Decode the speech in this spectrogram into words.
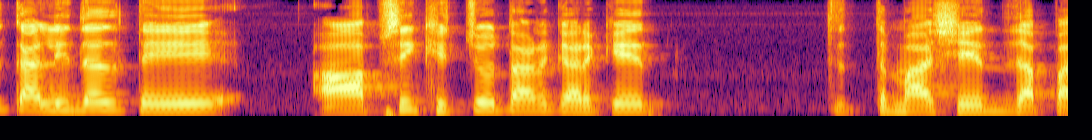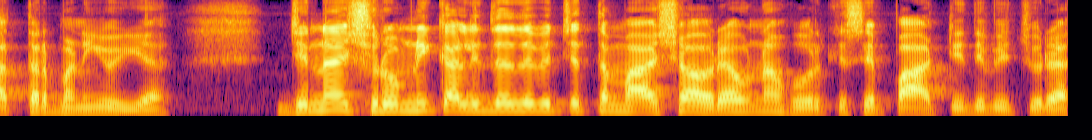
ਅਕਾਲੀ ਦਲ ਤੇ ਆਪਸੀ ਖਿੱਚੋਤਾਣ ਕਰਕੇ ਤਮਾਸ਼ੇ ਦਾ ਪਾਤਰ ਬਣੀ ਹੋਈ ਆ। ਜਿੰਨਾ ਸ਼੍ਰੋਮਣੀ ਅਕਾਲੀ ਦਲ ਦੇ ਵਿੱਚ ਤਮਾਸ਼ਾ ਹੋ ਰਿਹਾ ਉਹਨਾਂ ਹੋਰ ਕਿਸੇ ਪਾਰਟੀ ਦੇ ਵਿੱਚ ਹੋ ਰਿਹਾ।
